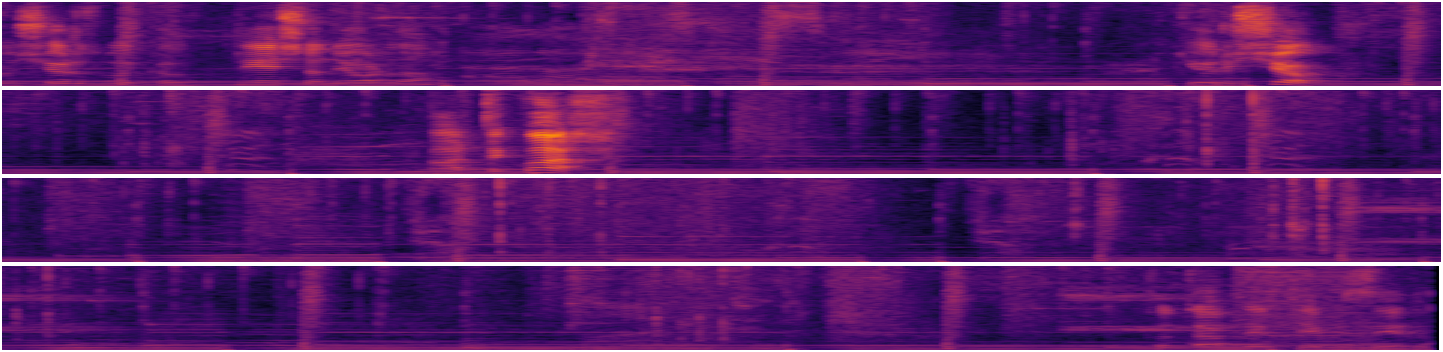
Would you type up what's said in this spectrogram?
Koşuyoruz bakalım. Ne yaşanıyor orada? Görüş yok. Artık var. Temizleyelim.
